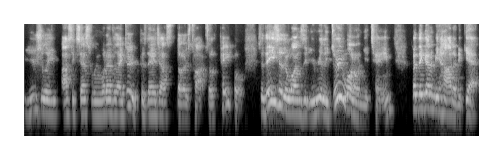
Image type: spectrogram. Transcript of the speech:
usually are successful in whatever they do because they're just those types of people. So these are the ones that you really do want on your team, but they're going to be harder to get.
